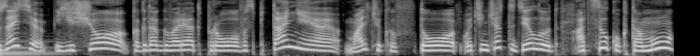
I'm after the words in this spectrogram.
Вы знаете, еще когда говорят про воспитание мальчиков, то очень часто делают отсылку к тому,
